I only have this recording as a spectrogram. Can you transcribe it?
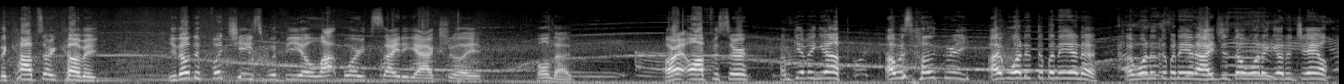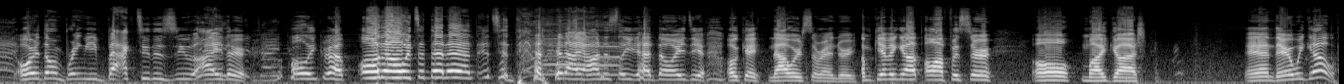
The cops are coming. You know, the foot chase would be a lot more exciting, actually. Hold on. All right, officer. I'm giving up. I was hungry. I wanted the banana. I wanted the banana. I just don't want to go to jail. Or don't bring me back to the zoo either. Holy crap. Oh, no. It's a dead end. It's a dead end. I honestly had no idea. Okay, now we're surrendering. I'm giving up, officer. Oh, my gosh. And there we go.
